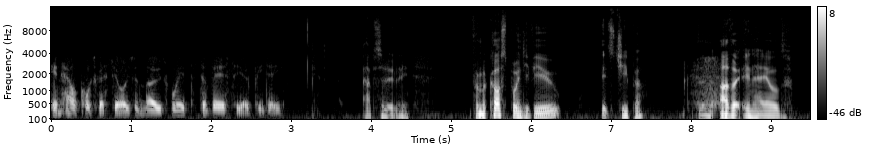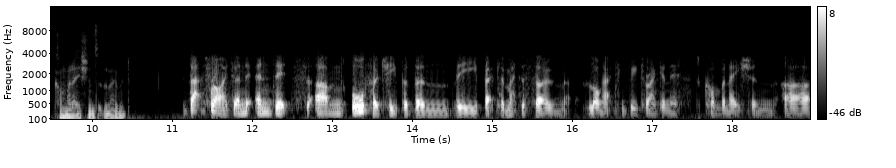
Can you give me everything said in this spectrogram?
inhaled corticosteroids in those with severe COPD. Absolutely. From a cost point of view, it's cheaper than other inhaled combinations at the moment. That's right, and and it's um, also cheaper than the beclometasone long-acting beta agonist combination, uh,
